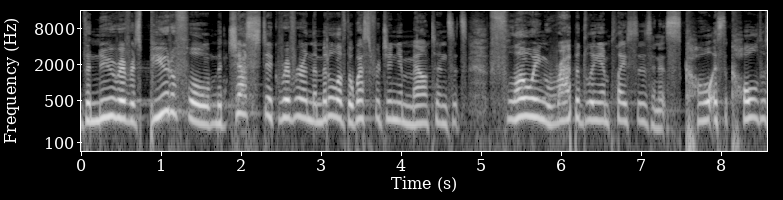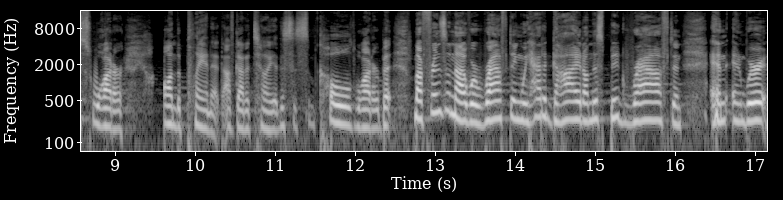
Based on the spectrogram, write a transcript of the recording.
The New River, it's beautiful, majestic river in the middle of the West Virginia mountains. It's flowing rapidly in places, and it's cold. It's the coldest water on the planet. I've got to tell you, this is some cold water. But my friends and I were rafting. We had a guide on this big raft, and, and, and we're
